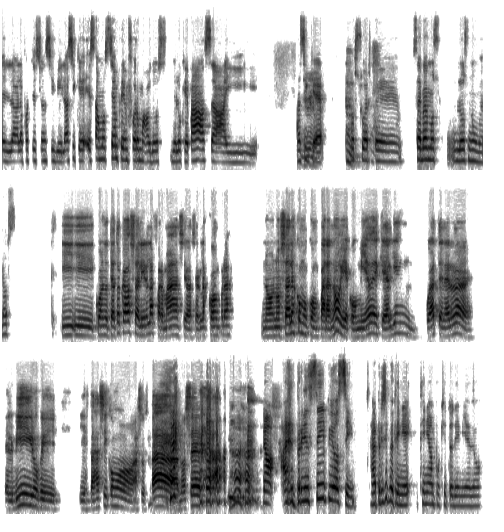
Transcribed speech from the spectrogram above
el, la protección civil. Así que estamos siempre informados de lo que pasa y así que por suerte sabemos los números. Y, y, cuando te ha tocado salir a la farmacia o hacer las compras, no, no sales como con paranoia, con miedo de que alguien pueda tener el virus y, y estás así como asustada, no sé. no, al principio sí, al principio tenía, tenía un poquito de miedo,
